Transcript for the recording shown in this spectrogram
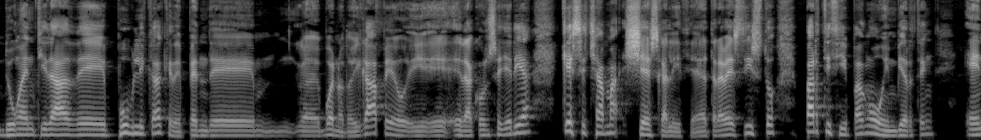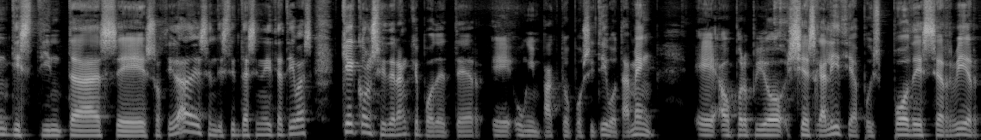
dunha entidade pública que depende mm, eh, bueno, do IGAPE e, e da Consellería que se chama Xes Galicia e a través disto participan ou invierten en distintas eh, sociedades, en distintas iniciativas que consideran que pode ter eh, un impacto positivo. Tamén eh, ao propio Xes Galicia pois pode servir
